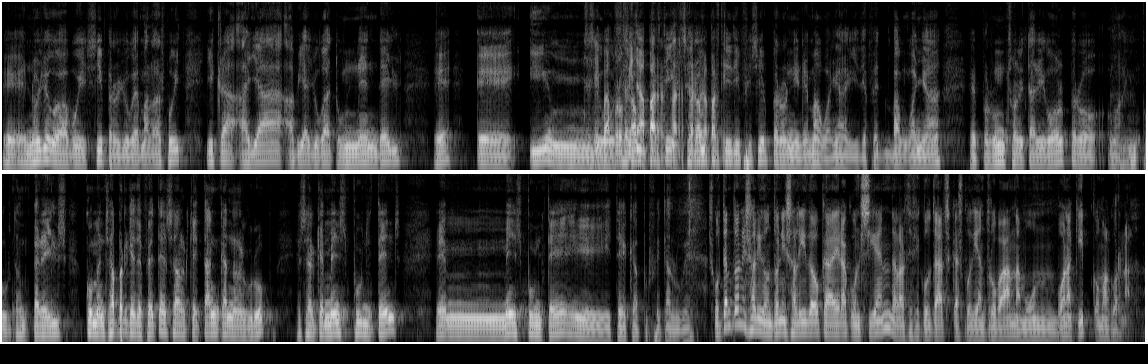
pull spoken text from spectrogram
eh, no jugueu avui, sí, però juguem a les 8 i clar, allà havia jugat un nen d'ell eh, Eh, i mm, sí, sí, diu, serà un partit, per, per, serà un partit difícil però anirem a guanyar. I de fet van guanyar eh, per un solitari gol però home, important per ells. Començar perquè de fet és el que tanquen el grup és el que menys punt tens eh, menys punt té i té que aprofitar-lo bé. Escoltem Toni Salido, un Toni Salido que era conscient de les dificultats que es podien trobar amb un bon equip com el Gornal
